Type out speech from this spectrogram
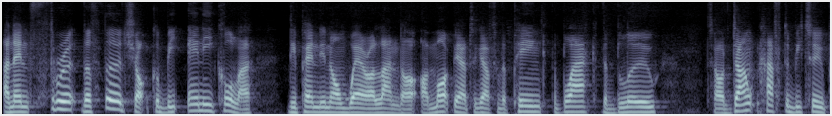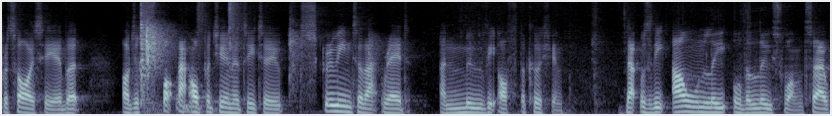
and then the third shot could be any colour depending on where I land. I, I might be able to go for the pink, the black, the blue, so I don't have to be too precise here, but I'll just spot that opportunity to screw into that red and move it off the cushion. That was the only other loose one. So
